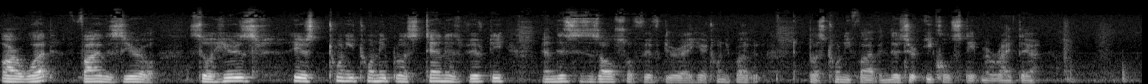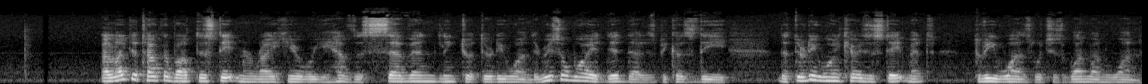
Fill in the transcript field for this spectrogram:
R what? 5, 0. So here's here's 20, 20 plus 10 is 50, and this is also 50 right here, 25 plus 25, and there's your equal statement right there. I'd like to talk about this statement right here where you have the 7 linked to a 31. The reason why it did that is because the the 31 carries a statement three ones, which is 111.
